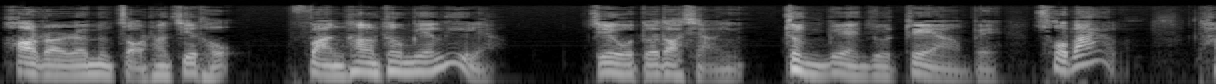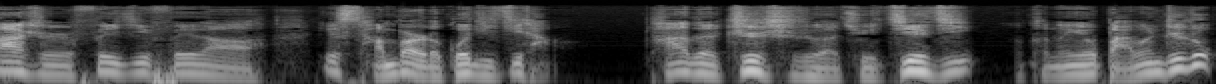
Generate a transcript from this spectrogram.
号召人们走上街头反抗政变力量。结果得到响应，政变就这样被挫败了。他是飞机飞到伊斯坦布尔的国际机场，他的支持者去接机，可能有百万之众。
